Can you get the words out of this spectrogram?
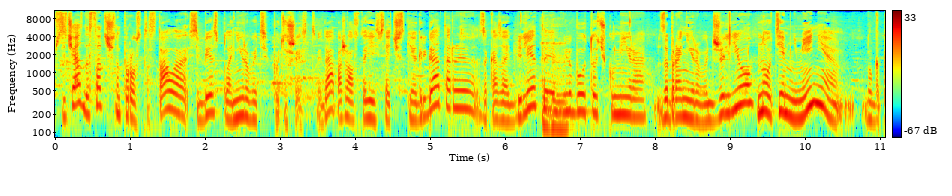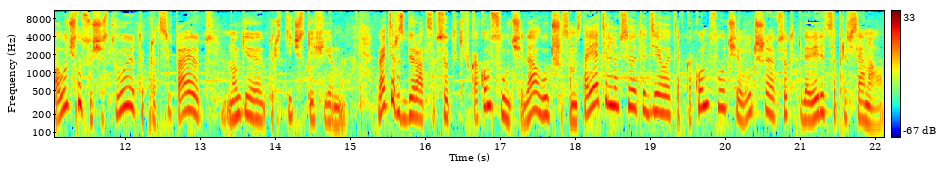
Сейчас достаточно просто стало себе спланировать путешествие. Да? Пожалуйста, есть всяческие агрегаторы, заказать билеты в любую точку мира, забронировать жилье. Но, тем не менее, благополучно существуют и процветают многие туристические фирмы. Давайте разбираться все-таки, в каком случае да, лучше самостоятельно все это делать, а в каком случае лучше все-таки довериться профессионалам.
